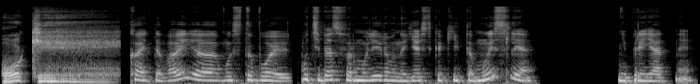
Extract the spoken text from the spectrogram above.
Окей. Кать, давай э, мы с тобой... У тебя сформулированы есть какие-то мысли неприятные,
